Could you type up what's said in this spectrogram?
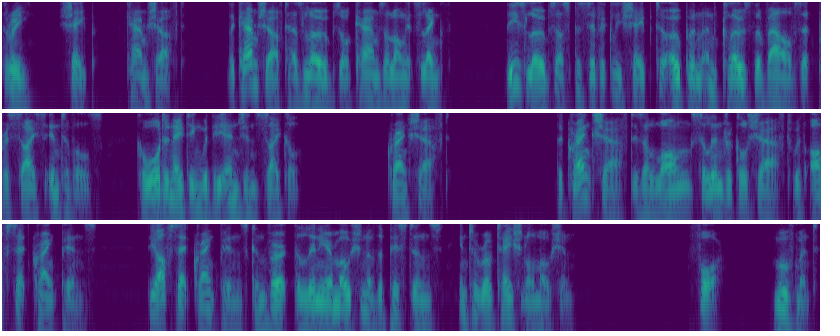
3. Shape. Camshaft. The camshaft has lobes or cams along its length. These lobes are specifically shaped to open and close the valves at precise intervals, coordinating with the engine cycle. Crankshaft. The crankshaft is a long cylindrical shaft with offset crank pins. The offset crank pins convert the linear motion of the pistons into rotational motion. 4. Movement.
